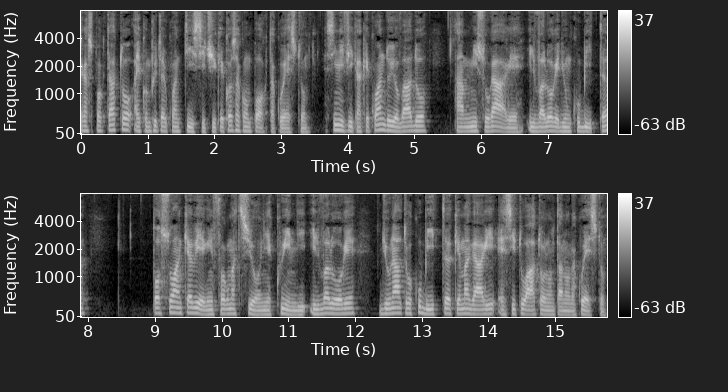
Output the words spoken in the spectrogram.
Trasportato ai computer quantistici, che cosa comporta questo? Significa che quando io vado a misurare il valore di un qubit, posso anche avere informazioni e quindi il valore di un altro qubit che magari è situato lontano da questo.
